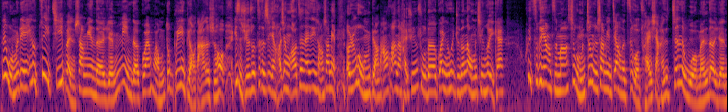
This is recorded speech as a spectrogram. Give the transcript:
但我们连一个最基本上面的人命的关怀，我们都不愿意表达的时候，一直觉得说这个事情好像哦站在立场上面，呃如果我们表达的话呢，海巡署的官员会觉得那我们情何以堪？会这个样子吗？是我们政治上面这样的自我揣想，还是真的我们的人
